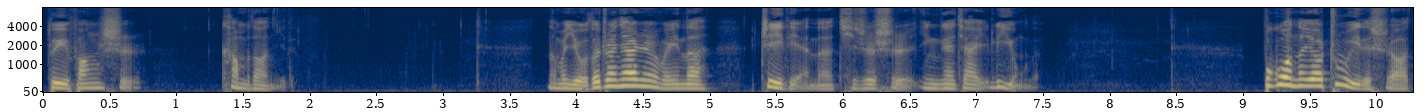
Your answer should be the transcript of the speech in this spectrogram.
对方是看不到你的。那么有的专家认为呢，这一点呢其实是应该加以利用的。不过呢，要注意的是啊。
